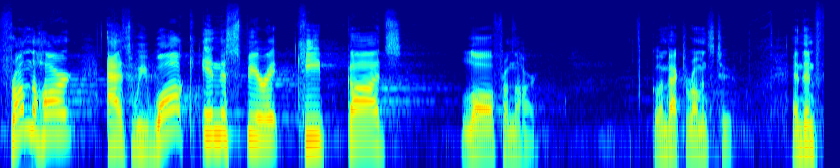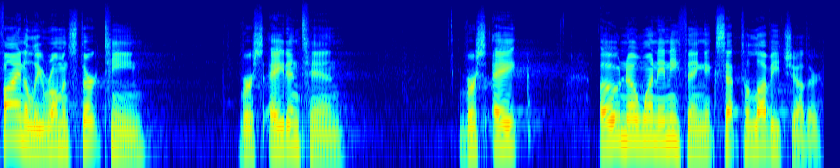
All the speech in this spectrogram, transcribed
from the heart, as we walk in the Spirit, keep God's law from the heart. Going back to Romans 2. And then finally, Romans 13, verse 8 and 10. Verse 8 Owe no one anything except to love each other.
